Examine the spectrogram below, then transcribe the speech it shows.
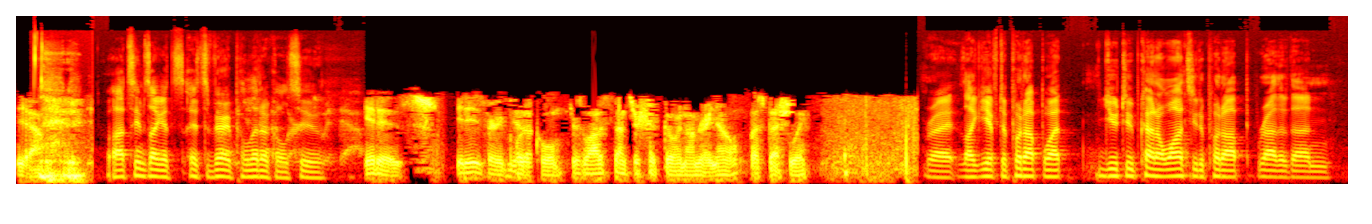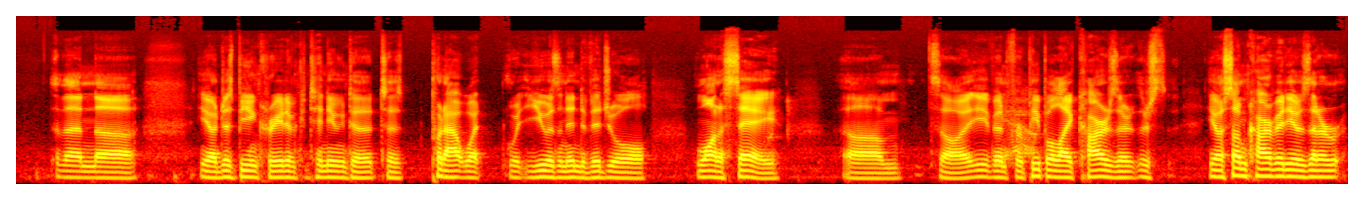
Yeah, Well, that seems like it's it's very political too. it is. It is very political. There's a lot of censorship going on right now, especially. Right. Like you have to put up what YouTube kind of wants you to put up rather than than uh, you know just being creative, and continuing to to put out what what you as an individual want to say. Um, so even for people like cars, there, there's you know some car videos that are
